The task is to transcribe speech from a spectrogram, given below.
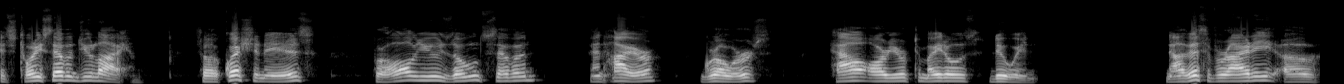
it's 27 July. So the question is, for all you Zone 7 and higher growers, how are your tomatoes doing? Now this variety of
